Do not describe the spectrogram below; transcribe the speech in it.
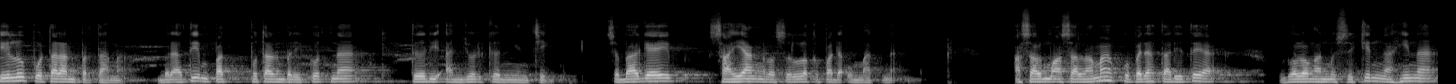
tilu putaran pertama. Berarti empat putaran berikutnya te dianjurkan ngincig sebagai sayang Rasulullah kepada umatnya asal muasal lama kepada tadi golongan musykin ngahina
